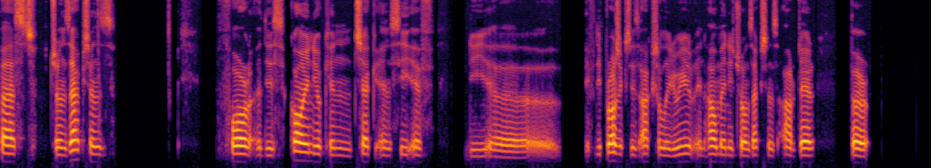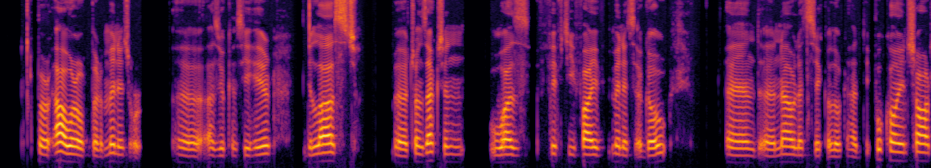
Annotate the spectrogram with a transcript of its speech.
past transactions for this coin. You can check and see if the uh, if the project is actually real and how many transactions are there per per hour or per minute or uh, as you can see here the last uh, transaction was 55 minutes ago. And uh, now let's take a look at the PooCoin chart.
